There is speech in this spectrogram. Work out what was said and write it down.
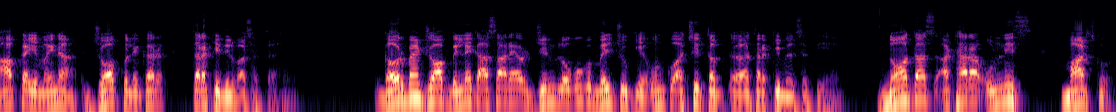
आपका ये महीना जॉब को लेकर तरक्की दिलवा सकता है। गवर्नमेंट जॉब मिलने का आसार है और जिन लोगों को मिल चुकी है, उनको अच्छी तरक्की मिल सकती है। नौ दस अठारह उन्नीस मार्च को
